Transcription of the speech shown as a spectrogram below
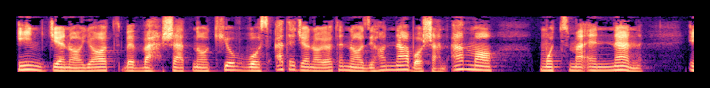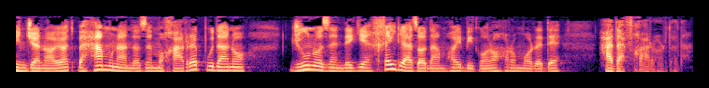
این جنایات به وحشتناکی و وسعت جنایات نازی ها نباشند اما مطمئنا این جنایات به همون اندازه مخرب بودن و جون و زندگی خیلی از آدم های بیگناه رو مورد هدف قرار دادن.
